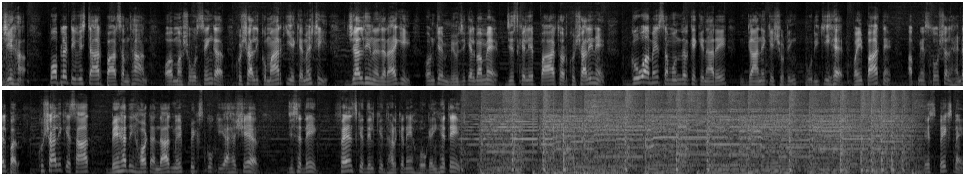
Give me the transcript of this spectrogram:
जी हाँ popular TV star Parth Samthaan और मशहूर सिंगर खुशहाली कुमार की ये केमिस्ट्री जल्द ही नज़र आएगी उनके म्यूज़िक एल्बम में, जिसके लिए पार्थ और खुशहाली ने गोवा में समुद्र के किनारे गाने की शूटिंग पूरी की है। वहीं पार्थ ने अपने सोशल हैंडल पर खुशहाली के साथ बेहद ही हॉट अंदाज में पिक्स को किया है शेयर जिसे देख फैंस के दिल की धड़कने हो गई है तेज। इस पिक्स में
